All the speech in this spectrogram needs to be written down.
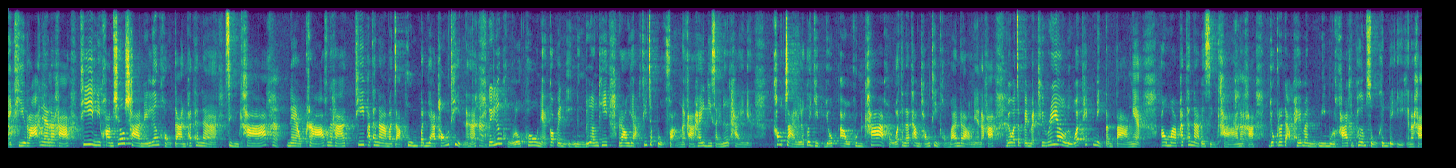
าจารย์ต่ายทีระเนี่ยนะคะที่มีความเชี่ยวชาญในเรื่องของการพัฒนาสินค้าค่ะแนวคราฟต์นะคะที่พัฒนามาจากภูมิปัญญาท้องถิ่นนะคะค่ะในเรื่องของโล c a l เนี่ยก็เป็นอีกหนึ่งเรื่องที่เราอยากที่จะปลูกฝังนะคะให้ดีไซเนอร์ไทยเนี่ย เข้าใจแล้วก็หยิบยกเอาคุณค่าของวัฒนธรรมท้องถิ่นของบ้านเราเนี่ยนะคะ ไม่ว่าจะเป็น material หรือว่าเทคนิคต่างๆเนี่ยเอามาพัฒนาเป็นสินค้านะคะ ยกระดับให้มันมีมูลค่าที่เพิ่มสูงขึ้นไปอีกนะคะ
